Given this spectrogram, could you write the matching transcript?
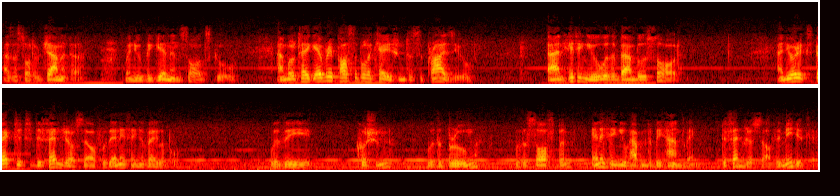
as a sort of janitor when you begin in sword school and will take every possible occasion to surprise you and hitting you with a bamboo sword. And you're expected to defend yourself with anything available. With the cushion, with the broom, with a saucepan, anything you happen to be handling. Defend yourself immediately.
